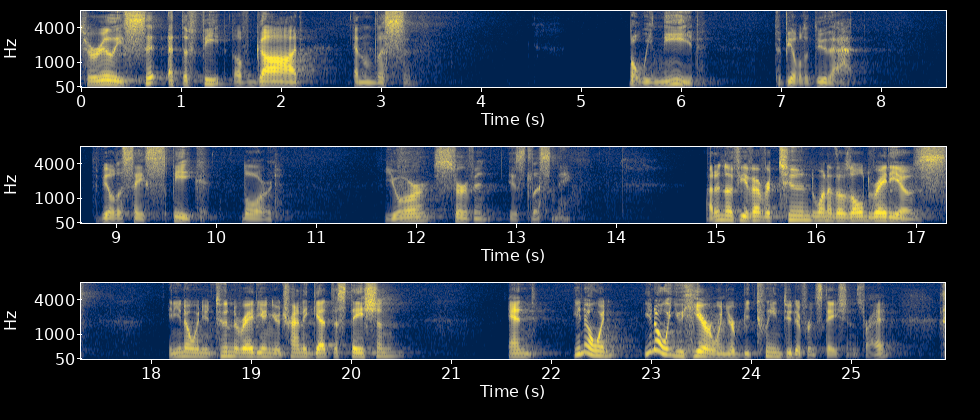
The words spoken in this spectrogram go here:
to really sit at the feet of God and listen. But we need to be able to do that, to be able to say, Speak, Lord, your servant is listening. I don't know if you've ever tuned one of those old radios. And you know, when you tune the radio and you're trying to get the station, and you know, when, you know what you hear when you're between two different stations, right?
